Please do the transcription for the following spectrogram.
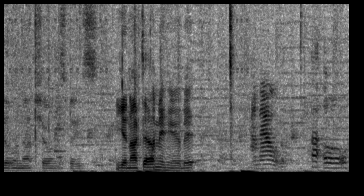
Dylan not showing his face. You get knocked out? I'm in here a bit. I'm out. Uh oh.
